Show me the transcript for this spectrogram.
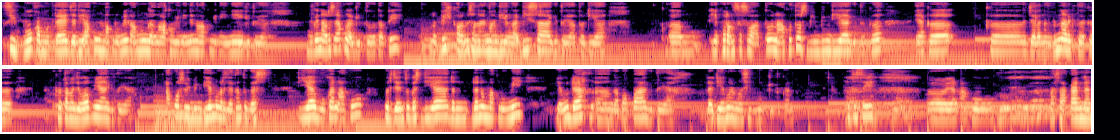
sibuk kamu teh jadi aku memaklumi kamu nggak ngelakuin ini ngelakuin ini gitu ya. Mungkin harusnya aku nggak gitu tapi lebih kalau misalnya emang dia nggak bisa gitu ya atau dia um, ya kurang sesuatu nah aku tuh harus bimbing dia gitu ke ya ke ke jalan yang benar gitu ya, ke ke tanggung jawabnya gitu ya. Aku harus bimbing dia mengerjakan tugas dia bukan aku ngerjain tugas dia dan dan memaklumi ya udah eh, nggak uh, apa-apa gitu ya. Dan dia memang sibuk gitu kan itu sih uh, yang aku rasakan. Dan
